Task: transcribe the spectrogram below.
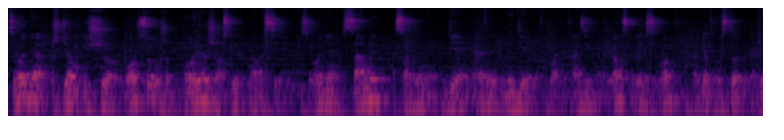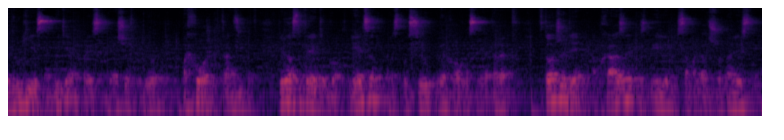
Сегодня ждем еще порцию уже более жестких новостей. Сегодня самый особенный день этой недели в плане транзита. И он, скорее всего, пойдет в историю, как и другие события, происходящие в период похожих транзитов. 93 год. Ельцин распустил Верховный Совет РФ. В тот же день абхазы сбили самолет с журналистами.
